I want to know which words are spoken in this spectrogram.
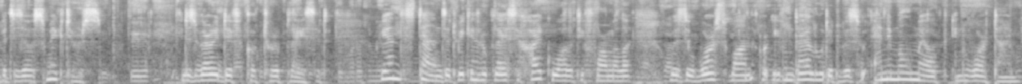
but those mixtures. It is very difficult to replace it. We understand that we can replace a high quality formula with the worse one or even dilute it with animal milk in wartime.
